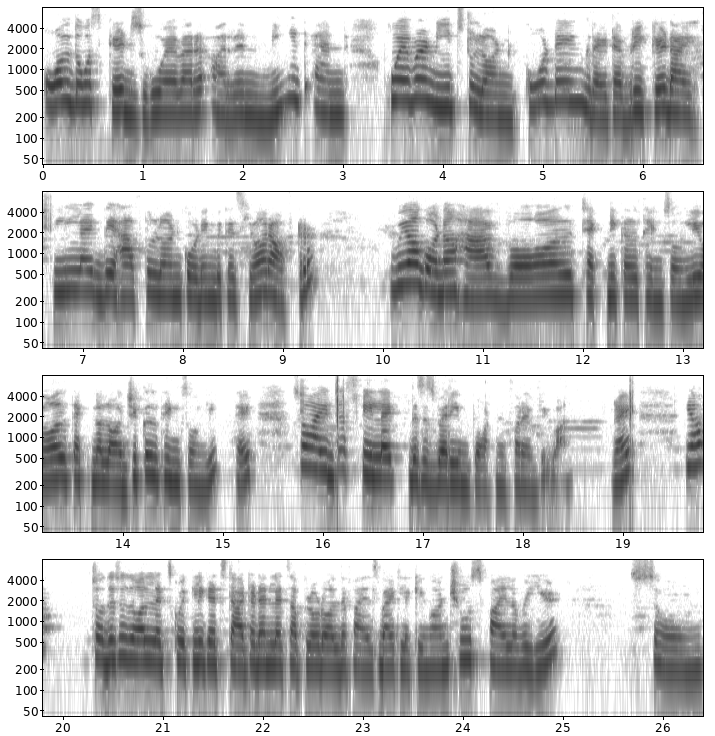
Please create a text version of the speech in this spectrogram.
all those kids whoever are in need and whoever needs to learn coding right? Every kid i feel like they have to learn coding because hereafter we are gonna have all technical things only all technological things only right? So i just feel like this is very important for everyone right? Yeah. So this is all. Let's quickly get started and let's upload all the files by clicking on choose file over here. So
